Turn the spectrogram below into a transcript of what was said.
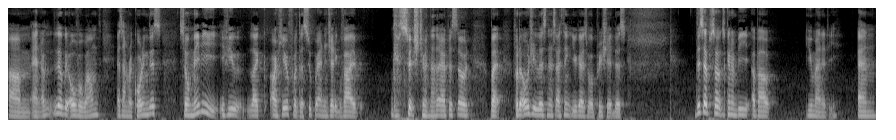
um, and a little bit overwhelmed as I'm recording this. So maybe if you like are here for the super energetic vibe, switch to another episode. But for the OG listeners, I think you guys will appreciate this. This episode is going to be about humanity and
